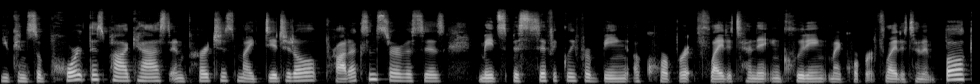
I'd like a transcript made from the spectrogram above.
You can support this podcast and purchase my digital products and services made specifically for being a corporate flight attendant, including my corporate flight attendant book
